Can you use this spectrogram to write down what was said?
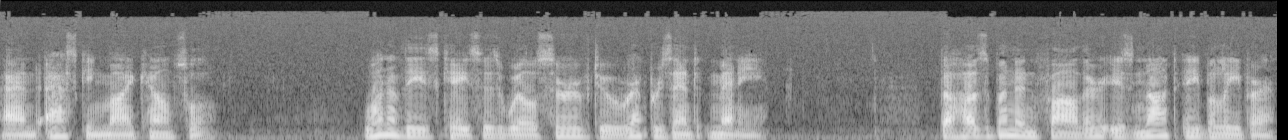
and asking my counsel. One of these cases will serve to represent many. The husband and father is not a believer,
